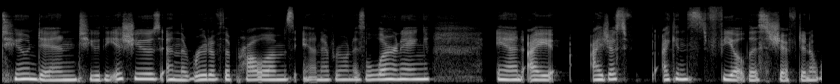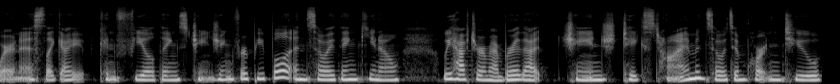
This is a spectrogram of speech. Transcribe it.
tuned in to the issues and the root of the problems, and everyone is learning. And I, I just I can feel this shift in awareness. Like I can feel things changing for people. And so I think, you know, we have to remember that change takes time. And so it's important to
